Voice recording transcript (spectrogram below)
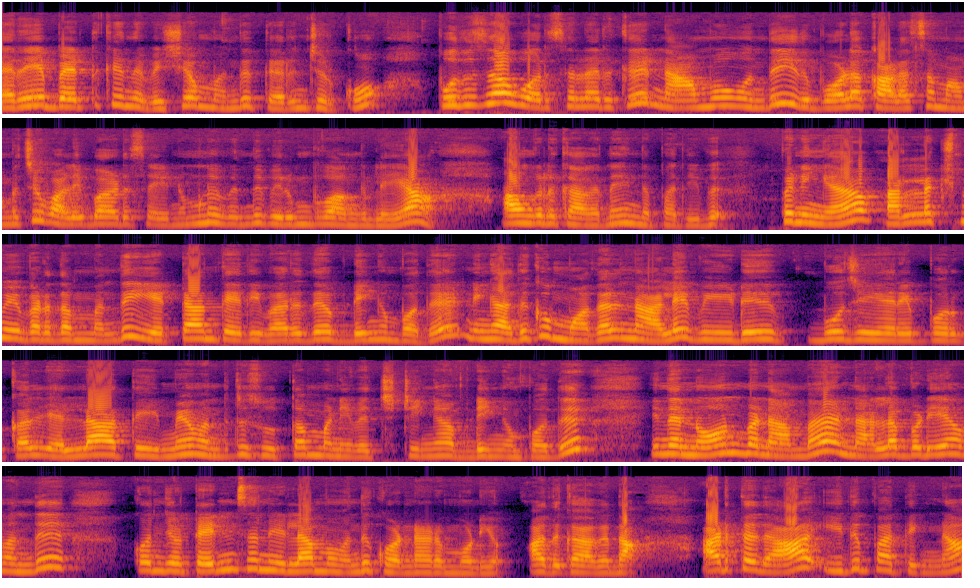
நிறைய பேர்த்துக்கு இந்த விஷயம் வந்து தெரிஞ்சிருக்கும். புதுசாக ஒரு சிலருக்கு நாமும் வந்து இது போல் கலசம் அமைச்சு வழிபாடு செய்யணும்னு வந்து விரும்புவாங்க இல்லையா? அவங்களுக்காக தான் இந்த பதிவு. இப்போ நீங்கள் வரலட்சுமி விரதம் வந்து எட்டாம் தேதி வருது அப்படிங்கும்போது நீங்கள் அதுக்கு முதல் நாளே வீடு பூஜை அறை பொருட்கள் எல்லாத்தையுமே வந்துட்டு சுத்தம் பண்ணி வச்சிட்டிங்க அப்படிங்கும்போது இந்த நோன்பை நாம் நல்லபடியாக வந்து கொஞ்சம் டென்ஷன் இல்லாமல் வந்து கொண்டாட முடியும். அதுக்காக தான் அடுத்ததாக இது பார்த்திங்கன்னா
